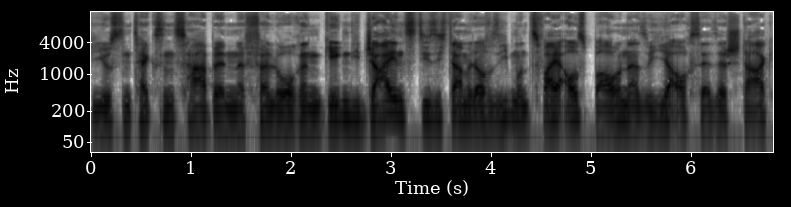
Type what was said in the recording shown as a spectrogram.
Die Houston Texans haben verloren gegen die Giants, die sich damit auf 7 und 2 ausbauen. Also hier auch sehr, sehr stark.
